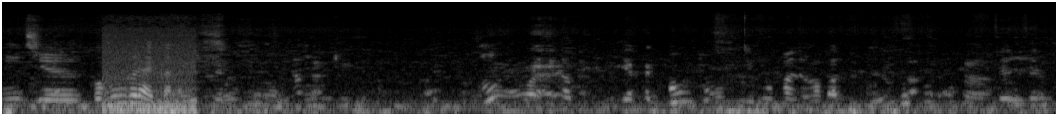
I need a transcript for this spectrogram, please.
25分ぐらいかな。本当わかんないわかんない。全然違う。うるさくて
